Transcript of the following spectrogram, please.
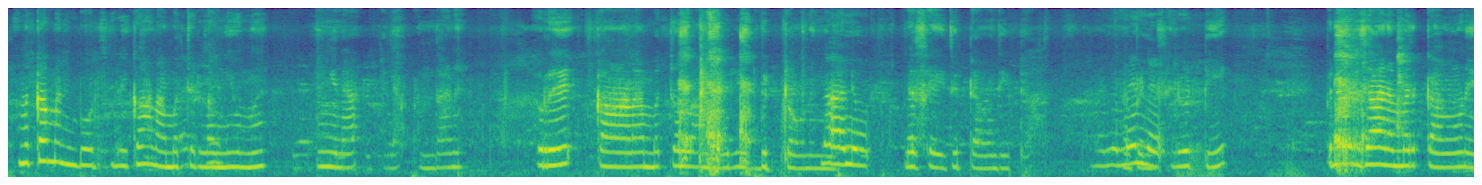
ഒന്ന് കമന്റ് ബോക്സിൽ കാണാൻ പറ്റില്ലെങ്കിൽ ഒന്ന് ഇങ്ങനെ എന്താണ്? ഒരു കാണാൻ പറ്റുള്ള ഒരു ഇതിട്ടാണ് മെസ്സേജ് ഇട്ടാൽ വേണ്ടിയിട്ട് പെൻസിൽ കിട്ടി പിന്നെ ഒരു സാധനം വരക്കാൻ പോണേ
